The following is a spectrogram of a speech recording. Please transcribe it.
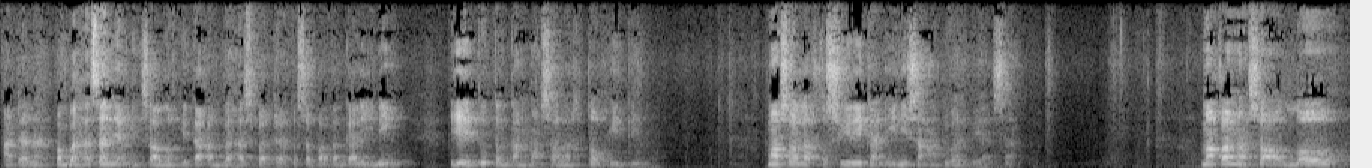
adalah pembahasan yang insya Allah kita akan bahas pada kesempatan kali ini yaitu tentang masalah tauhid. Masalah kesirikan ini sangat luar biasa. Maka masya Allah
